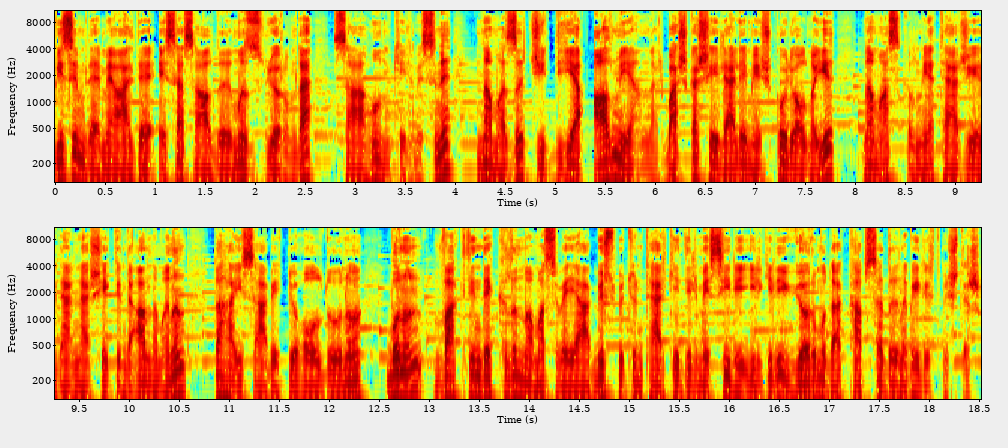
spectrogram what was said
bizim de mealde esas aldığımız yorumda sahun kelimesini namazı ciddiye almayanlar, başka şeylerle meşgul olmayı namaz kılmaya tercih edenler şeklinde anlamanın daha isabetli olduğunu, bunun vaktinde kılınmaması veya büsbütün terk edilmesiyle ilgili yorumu da kapsadığını belirtmiştir.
